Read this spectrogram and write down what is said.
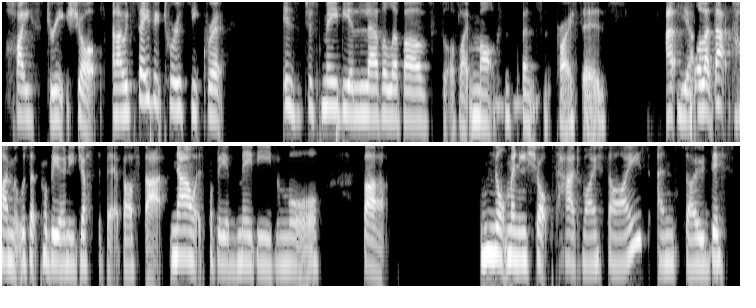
high street shops. And I would say Victoria's Secret is just maybe a level above sort of like Marks and Spencer's prices. At, Yeah. Well, at that time, it was like probably only just a bit above that. Now it's probably maybe even more, but not many shops had my size. And so this,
